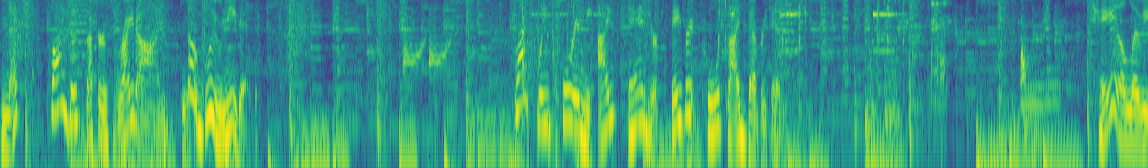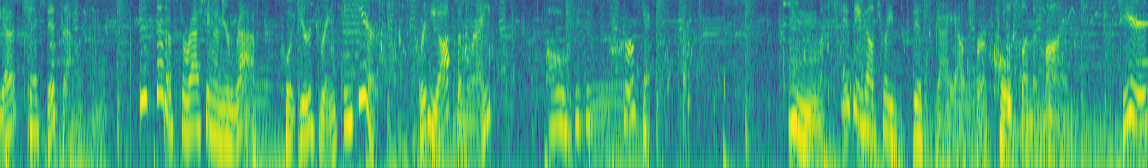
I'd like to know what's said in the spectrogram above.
Next, slide those suckers right on. No glue needed. Lastly, pour in the ice and your favorite poolside beverages. Hey Olivia, check this out. Instead of thrashing on your raft, put your drink in here. Pretty awesome, right? Oh, this is perfect. Hmm, I think I'll trade this guy out for a cold lemon lime. Cheers!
